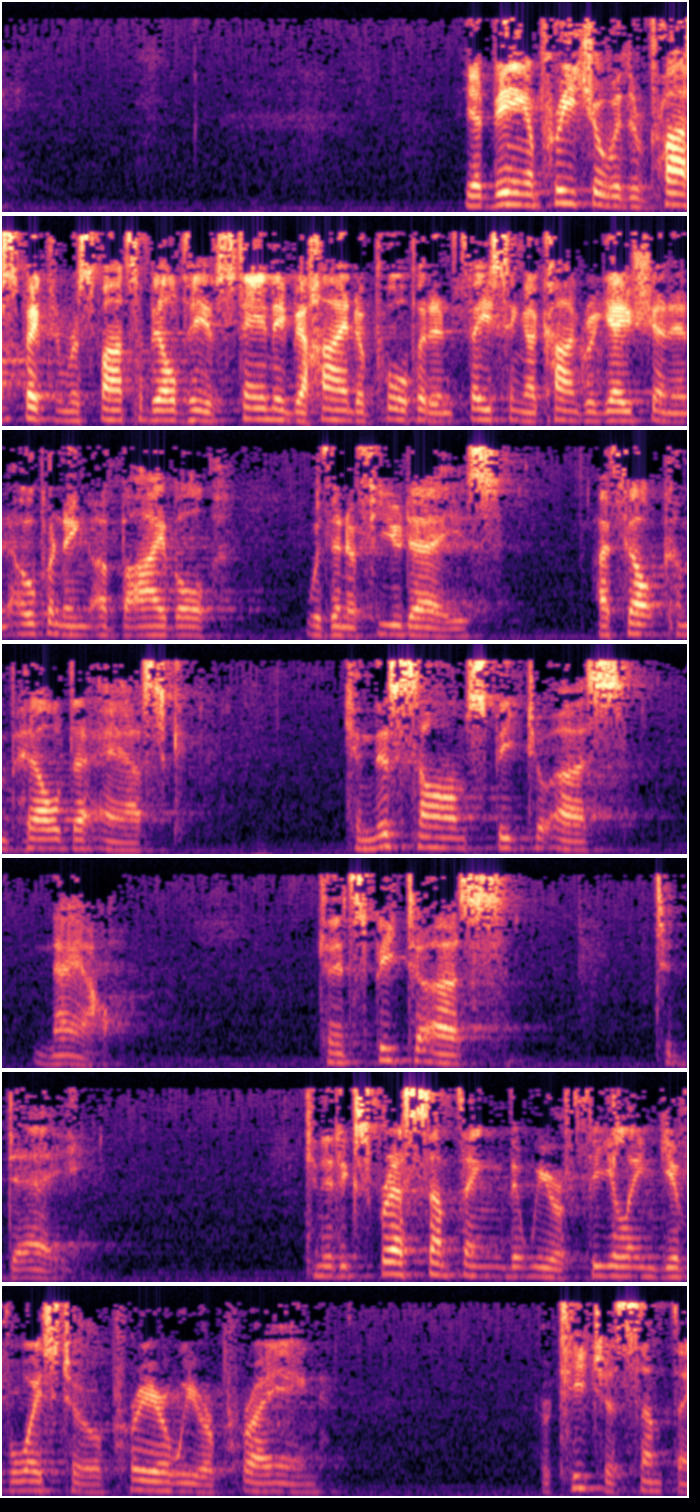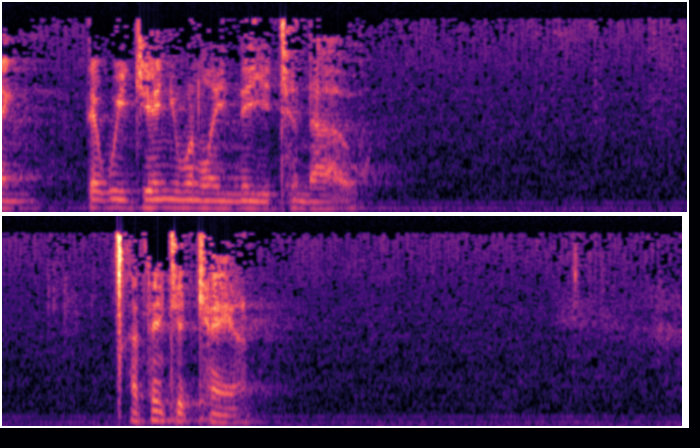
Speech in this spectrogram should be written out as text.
Yet being a preacher with the prospect and responsibility of standing behind a pulpit and facing a congregation and opening a Bible within a few days, I felt compelled to ask, can this psalm speak to us now? Can it speak to us today? Can it express something that we are feeling, give voice to a prayer we are praying, or teach us something that we genuinely need to know? I think it can.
